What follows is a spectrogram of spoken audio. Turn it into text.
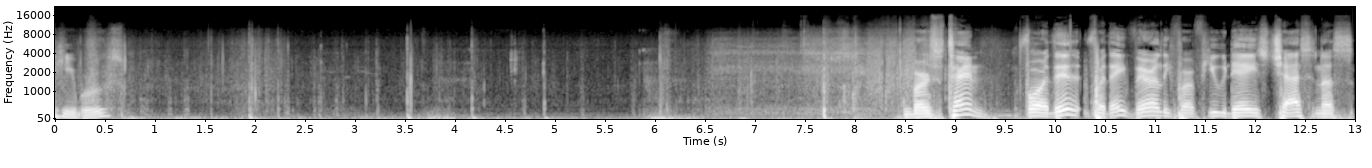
Hebrews. Verse 10 For this for they verily for a few days chasten us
